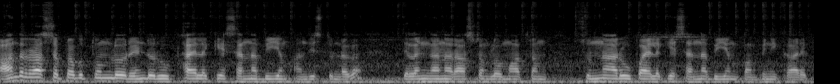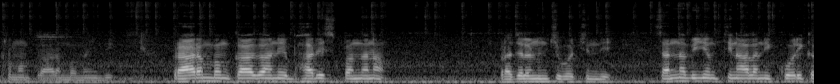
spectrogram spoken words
ఆంధ్ర రాష్ట్ర ప్రభుత్వంలో రెండు రూపాయలకే సన్న బియ్యం అందిస్తుండగా తెలంగాణ రాష్ట్రంలో మాత్రం సున్నా రూపాయలకే సన్న బియ్యం పంపిణీ కార్యక్రమం ప్రారంభమైంది. ప్రారంభం కాగానే భారీ స్పందన ప్రజల నుంచి వచ్చింది. సన్న బియ్యం తినాలని కోరిక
